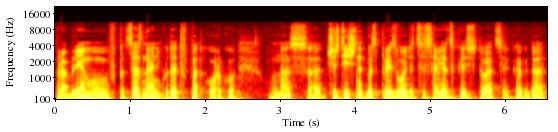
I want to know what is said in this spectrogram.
проблему в подсознание, куда-то в подкорку. У нас э, частично воспроизводится советская ситуация, когда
